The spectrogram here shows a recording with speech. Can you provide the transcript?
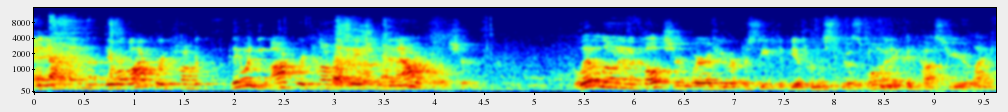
And, and they were awkward. They would be awkward conversations in our culture, let alone in a culture where if you were perceived to be a promiscuous woman, it could cost you your life.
